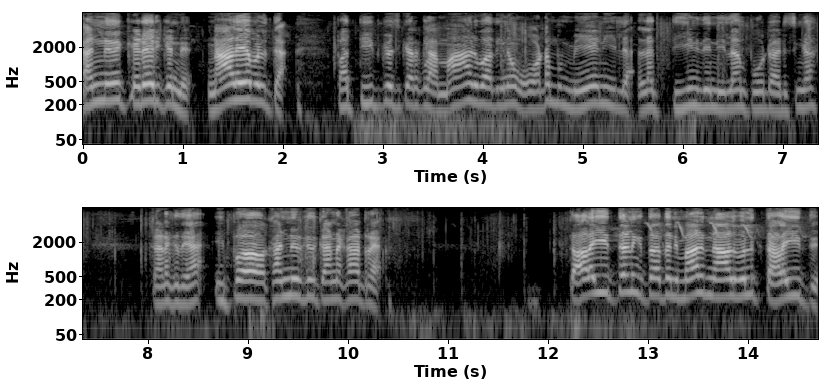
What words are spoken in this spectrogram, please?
கண்ணு கெடேரி கண்ணு. நாளையே பழுத்தேன் பத்து இதுக்கு வச்சு கறக்கலாம். மாடு பார்த்தீங்கன்னா உடம்பு மேனி இல்லை. எல்லாம் தீனி தண்ணிலாம் போட்டு அடிச்சுங்க. கிடக்குது. இப்போ கண்ணு இருக்குது கண்ணை காட்டுறேன். தலையீத்தனுக்கு தத்தனி மாடு நாலு வலு தலையீத்து.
